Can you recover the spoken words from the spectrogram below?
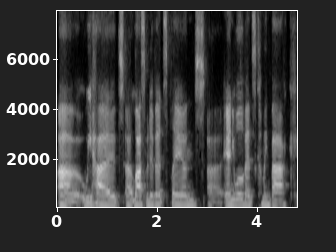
Uh, we had uh, last minute events planned, uh, annual events coming back,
